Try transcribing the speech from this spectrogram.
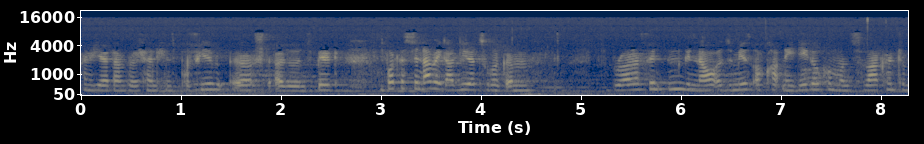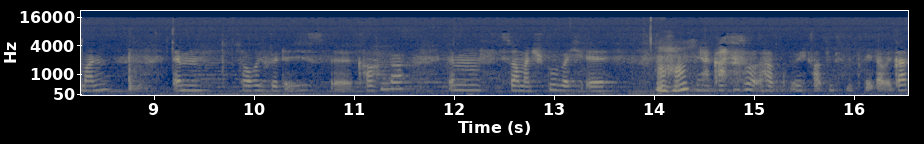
Kann ich ja dann wahrscheinlich ins Profil, äh, also ins Bild im Podcast stellen, aber egal, wieder zurück ähm, Brawler finden. Genau, also mir ist auch gerade eine Idee gekommen und zwar könnte man, ähm, sorry für dieses äh, Krachen da, ähm, das war mein Stuhl, weil ich, äh, Aha. ja, gerade so, hab mich gerade ein bisschen gedreht, aber egal.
